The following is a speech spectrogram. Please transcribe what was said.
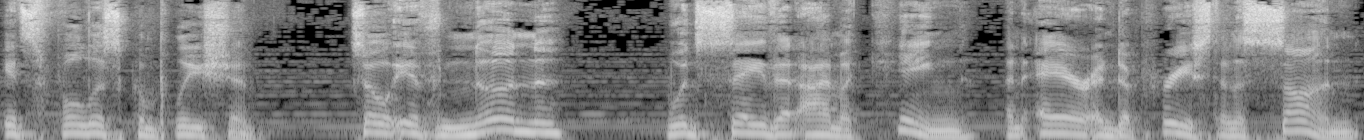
its fullest completion. So if nun would say that i'm a king an heir and a priest and a son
